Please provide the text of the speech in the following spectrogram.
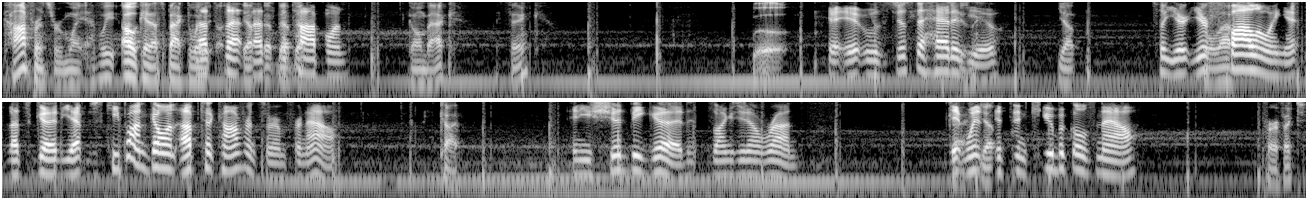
Conference room. Wait, have we? Oh, okay, that's back the way. That's we, that. yep, that's yep, the yep, yep. top one. Going back, I think. Uh, okay, it was just ahead of me. you. Yep. So you're you're following it. That's good. Yep. Just keep on going up to conference room for now, Okay. and you should be good as long as you don't run. It went. yep. It's in cubicles now. Perfect.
